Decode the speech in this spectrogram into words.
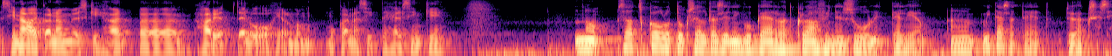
siinä aikana myöskin ihan ö, harjoitteluohjelma mukana sitten Helsinkiin. No, sä oot koulutukseltasi, niin kuin kerrot, graafinen suunnittelija. Mitä sä teet työksesi?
